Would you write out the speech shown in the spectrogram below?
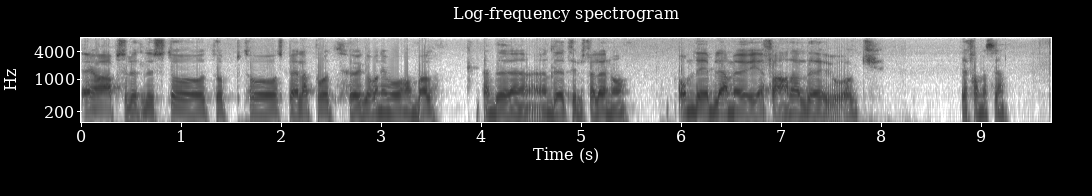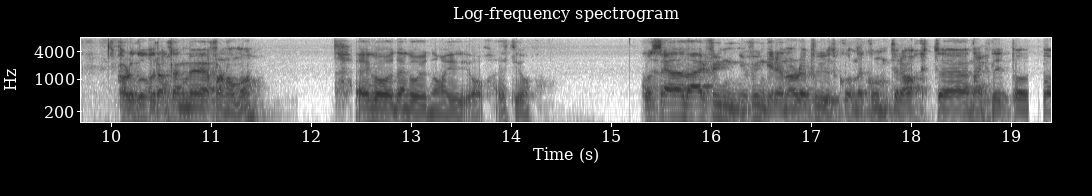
Jeg har absolutt lyst til å, til, til å spille på et høyere nivå håndball enn det, enn det tilfellet er nå. Om det blir med ØIF Arendal, det er jo òg Det får vi se. Har du kontrakt lenge med Fernando? går, den går ut nå i år. Etter i år. Hvordan er det der fun- fungerer når du er på utgående kontrakt? Eh, Jeg tenker litt på på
